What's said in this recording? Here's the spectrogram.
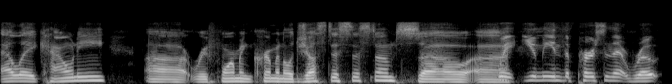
LA County uh, reforming criminal justice system. So uh, Wait, you mean the person that wrote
